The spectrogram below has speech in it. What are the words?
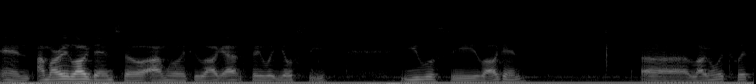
and I'm already logged in, so I'm going to log out and show you what you'll see. You will see Login, uh, log in with Twitch.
